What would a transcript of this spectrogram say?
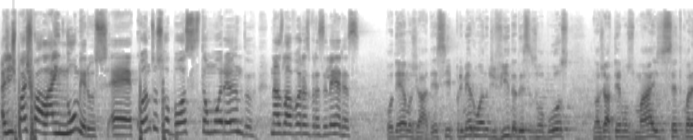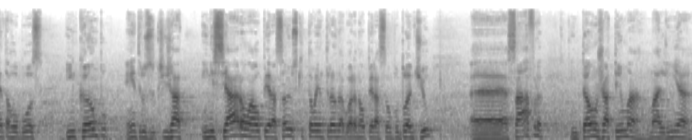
A gente pode falar em números, é, quantos robôs estão morando nas lavouras brasileiras? Podemos já. Desse primeiro ano de vida desses robôs, nós já temos mais de 140 robôs em campo, entre os que já iniciaram a operação e os que estão entrando agora na operação para o plantio é, safra. Então já tem uma, uma, linha,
